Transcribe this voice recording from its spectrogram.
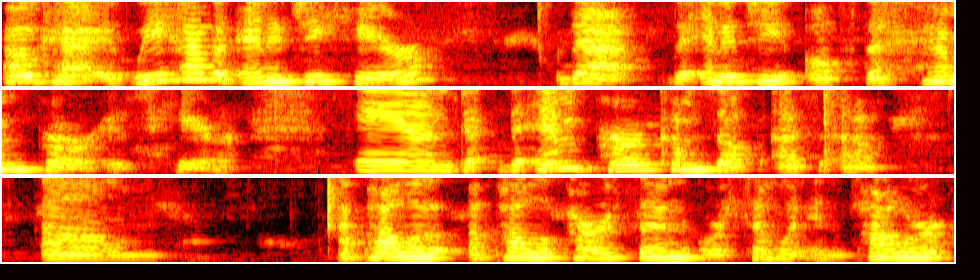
Okay we have energy here that the energy of the Emperor is here, and the Emperor comes up as a um, a power a power person or someone in power,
